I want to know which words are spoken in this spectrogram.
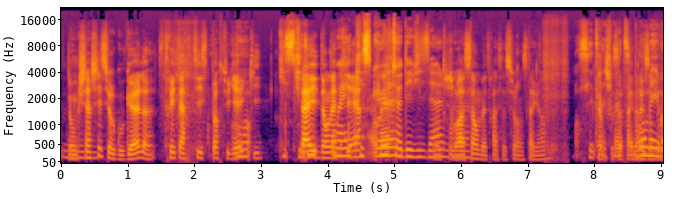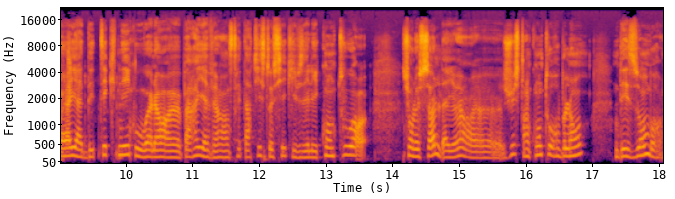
Donc mais- cherchez sur Google street artiste portugais Oh. qui qui taille dans la ouais, pierre. Qui sculpte Ouais. des on visages. trouvera euh, ça, on mettra ça sur Instagram. C'est Comme très ça, ça fera une Bon, mais voilà, il y a des techniques où, alors, euh, pareil, il y avait un street artiste aussi qui faisait les contours sur le sol, d'ailleurs, euh, juste un contour blanc, des ombres,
